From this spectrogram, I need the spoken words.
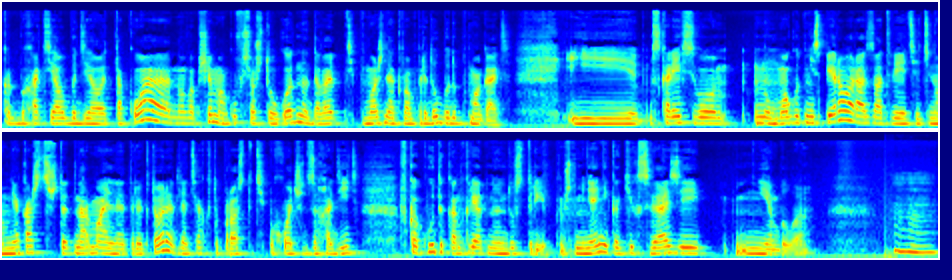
как бы хотел бы делать такое, но вообще могу все что угодно, давай, типа, можно я к вам приду, буду помогать. И, скорее всего, ну, могут не с первого раза ответить, но мне кажется, что это нормальная траектория для тех, кто просто, типа, хочет заходить в какую-то конкретную индустрию, потому что у меня никаких связей не было. Угу.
